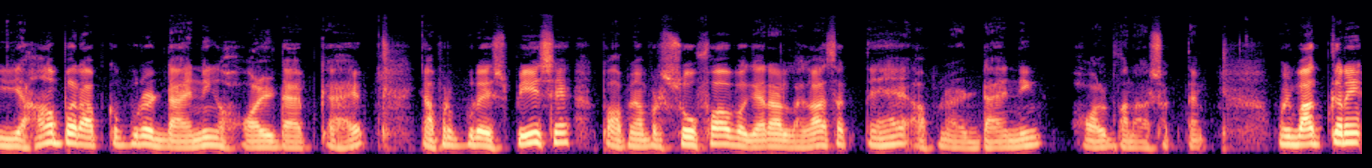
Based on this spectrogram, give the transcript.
यहाँ पर आपका पूरा डाइनिंग हॉल टाइप का है। यहाँ पर पूरा स्पेस है तो आप यहाँ पर सोफ़ा वगैरह लगा सकते हैं, अपना डाइनिंग हॉल बना सकते हैं। वहीं बात करें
